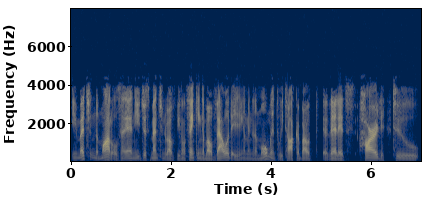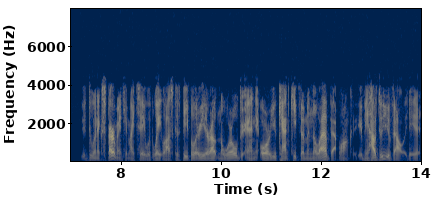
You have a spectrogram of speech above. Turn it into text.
you mentioned the models, and you just mentioned about you know thinking about validating. I mean, in the moment we talk about uh, that it's hard to do an experiment, you might say, with weight loss because people are either out in the world and or you can't keep them in the lab that long. I mean, how do you validate it?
